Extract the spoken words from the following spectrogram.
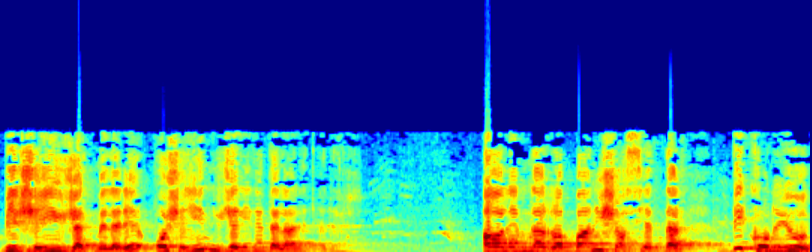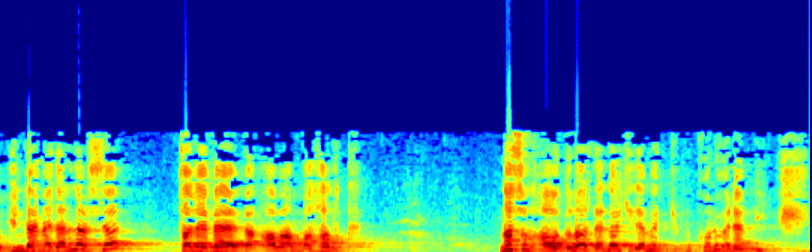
bir şeyi yüceltmeleri o şeyin yüceliğine delalet eder. Alimler, Rabbani şahsiyetler bir konuyu gündem ederlerse talebe ve avam ve halk nasıl algılar derler ki demek ki bu konu önemliymiş.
